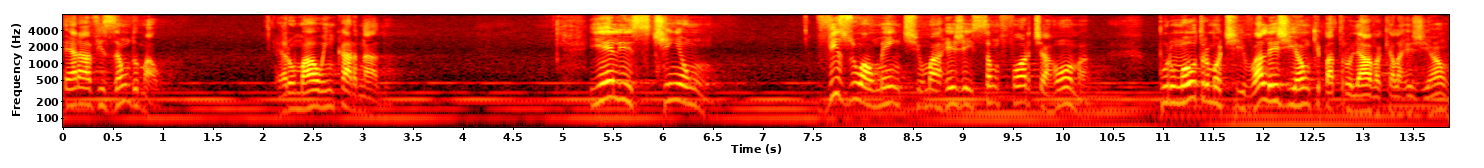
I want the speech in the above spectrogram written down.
Era a visão do mal. Era o mal encarnado. E eles tinham visualmente uma rejeição forte a Roma por um outro motivo. A legião que patrulhava aquela região,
